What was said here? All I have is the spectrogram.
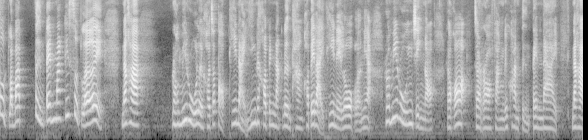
สุดแล้วแบบตื่นเต้นมากที่สุดเลยนะคะ เราไม่รู้เลยเขาจะตอบที่ไหน ยิ่งถ้าเขาเป็นนักเดินทางเขาไปหลายที่ในโลกแล้วเนี่ย เราไม่รู้จริงๆเนาะเราก็จะรอฟังด้วยความตื่นเต้นได้นะคะ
